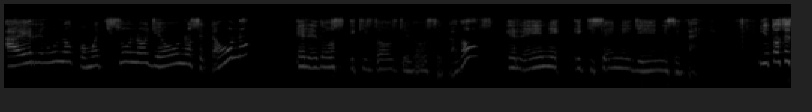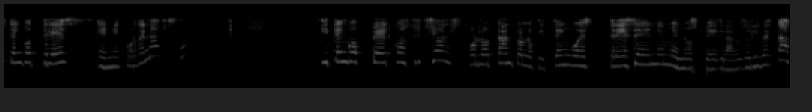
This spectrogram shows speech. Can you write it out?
a R1 como X1, Y1, Z1, R2, X2, Y2, Z2, Rn, Xn, Yn, Zn. Y entonces tengo tres N coordenadas, ¿no? y tengo P constricciones. Por lo tanto, lo que tengo es 13n menos P grados de libertad.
